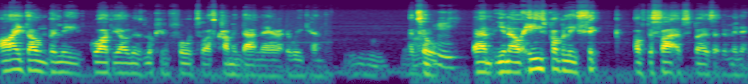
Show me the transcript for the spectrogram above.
I don't believe Guardiola's looking forward to us coming down there at the weekend Mm, at all. Mm. Um, you know, he's probably sick of the sight of Spurs at the minute.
